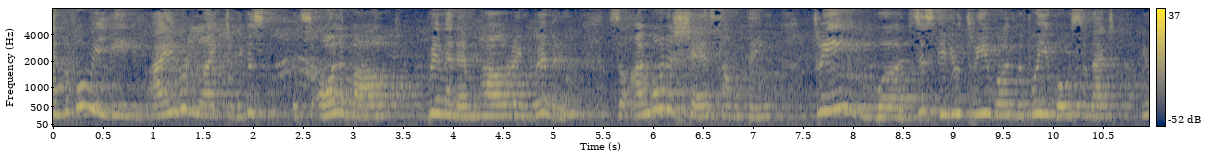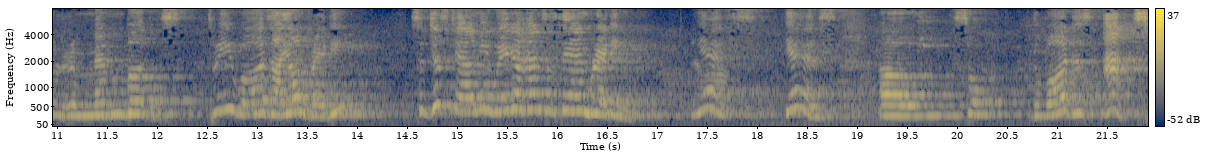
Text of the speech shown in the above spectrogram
And before we leave, I would like to, because it's all about women empowering women, so I want to share something, three words, just give you three words before you go so that you'll remember this. Three words, are you all ready? So just tell me, wave your hands and say, I'm ready. Yes, yes. Um, so the word is act.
